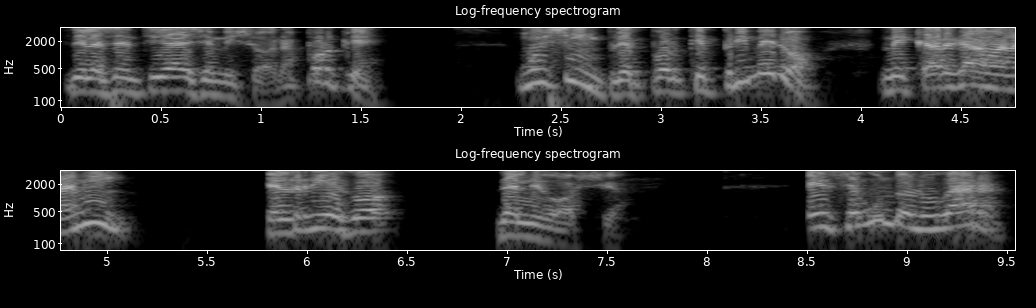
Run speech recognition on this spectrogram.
de las entidades emisoras. ¿Por qué? Muy simple, porque primero me cargaban a mí el riesgo del negocio. En segundo lugar,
